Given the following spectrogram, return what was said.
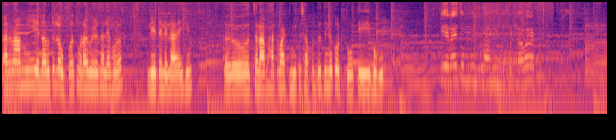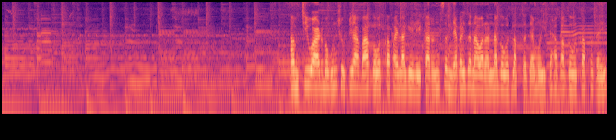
कारण आम्ही येणार होतो लवकर. थोडा वेळ झाल्यामुळं लेट आलेला आहे हे. तर चला भात वाटणी कशा पद्धतीने करतो ते बघू. पेरायचं म्हणून आम्ही आमची वाट बघून शेवटी आबा गवत कापायला गेले कारण संध्याकाळी जनावरांना गवत लागतं त्यामुळे इथे आबा गवत कापत आहेत.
